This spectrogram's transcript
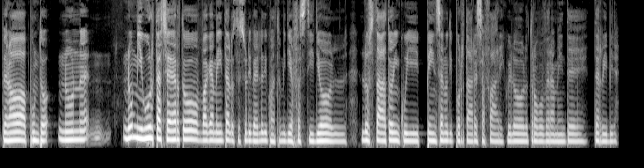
però, appunto, non non mi urta certo vagamente allo stesso livello di quanto mi dia fastidio l- lo stato in cui pensano di portare Safari, quello lo trovo veramente terribile.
